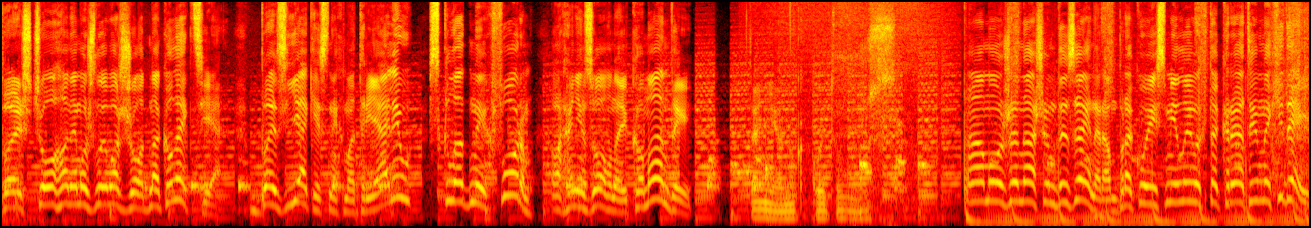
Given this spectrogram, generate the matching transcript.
Без чого неможлива жодна колекція, без якісних матеріалів, складних форм, організованої команди. Да не, ну какой-то ужас. А може нашим дизайнерам бракує сміливих та креативних ідей?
